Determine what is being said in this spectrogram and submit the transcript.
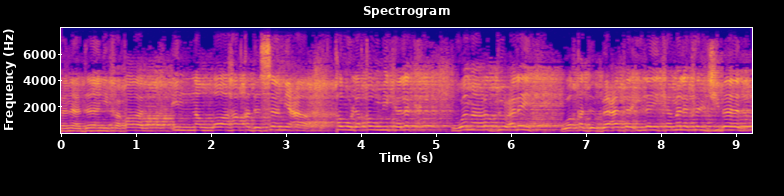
فناداني فقال إن الله قد سمع قول قومك لك وما ردوا عليك وقد بعث إليك ملك الجبال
